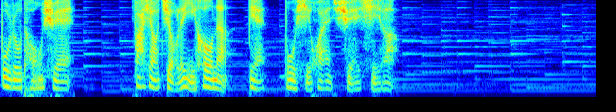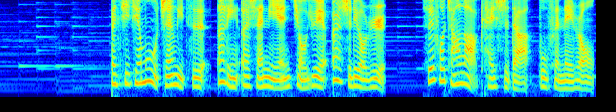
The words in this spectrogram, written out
不如同学。发酵久了以后呢，便不喜欢学习了。本期节目整理自二零二三年九月二十六日。随佛长老开始的部分内容，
